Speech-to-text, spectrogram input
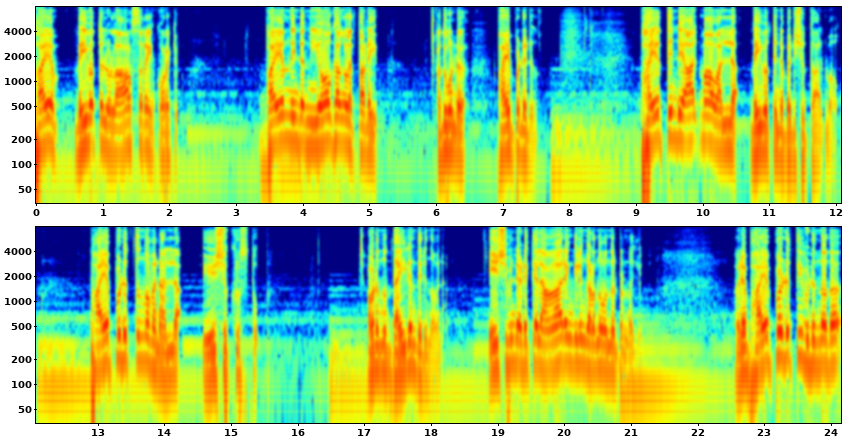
ഭയം ദൈവത്തിലുള്ള ആശ്രയം കുറയ്ക്കും. ഭയം നിന്റെ നിയോഗങ്ങളെ തടയും. അതുകൊണ്ട് ഭയപ്പെടരുത്. ഭയത്തിന്റെ ആത്മാവല്ല ദൈവത്തിന്റെ പരിശുദ്ധ ആത്മാവ് ഭയപ്പെടുത്തുന്നവനല്ല യേശു ക്രിസ്തു അവിടുന്ന് ധൈര്യം തരുന്നവനാണ് യേശുവിന്റെ അടുക്കൽ ആരെങ്കിലും കടന്നു വന്നിട്ടുണ്ടെങ്കിൽ അവരെ ഭയപ്പെടുത്തി വിടുന്നത്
